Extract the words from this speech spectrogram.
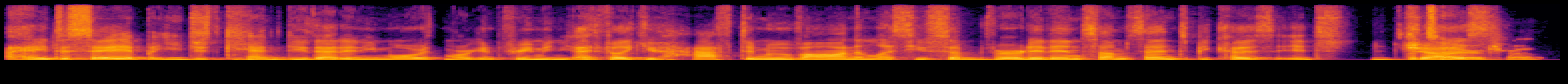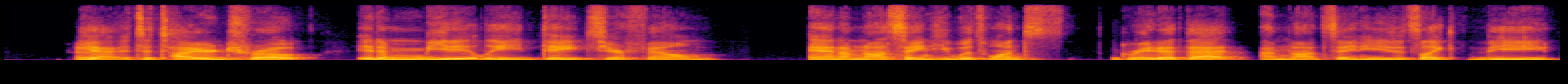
I hate to say it, but you just can't do that anymore with Morgan Freeman. I feel like you have to move on unless you subvert it in some sense because it's just yeah. yeah, it's a tired trope. It immediately dates your film. And I'm not saying he was once great at that. I'm not saying he's like the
